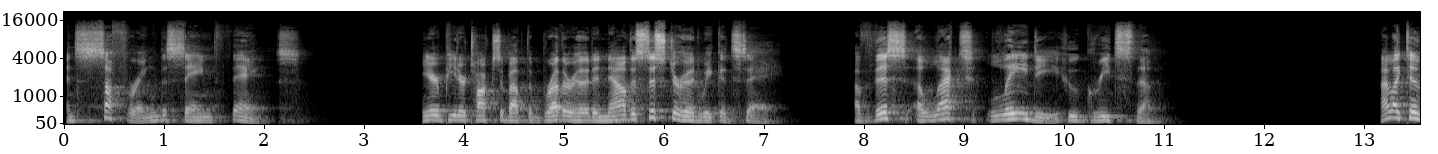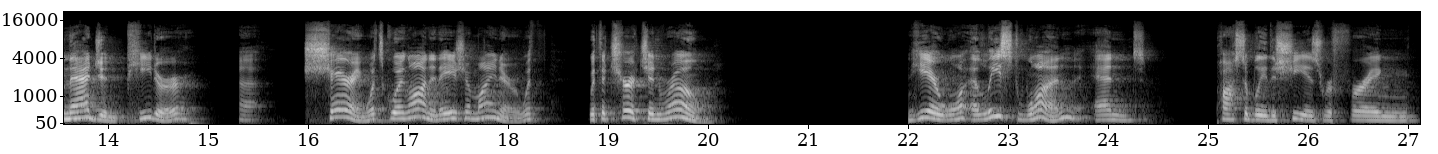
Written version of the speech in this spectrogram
and suffering the same things. Here, Peter talks about the brotherhood and now the sisterhood, we could say, of this elect lady who greets them. I like to imagine Peter uh, sharing what's going on in Asia Minor with, with the church in Rome. And here, one, at least one, and possibly the she is referring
